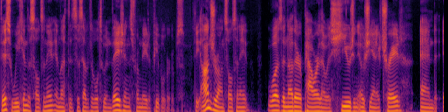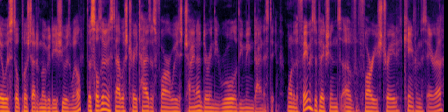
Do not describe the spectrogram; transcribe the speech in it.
This weakened the Sultanate and left it susceptible to invasions from native people groups. The Anjuran Sultanate was another power that was huge in the oceanic trade, and it was still pushed out of Mogadishu as well. The Sultanate established trade ties as far away as China during the rule of the Ming Dynasty. One of the famous depictions of Far East trade came from this era,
